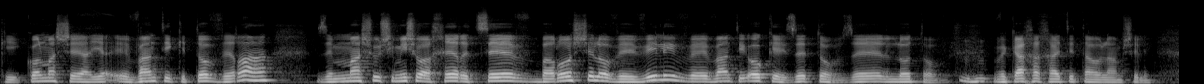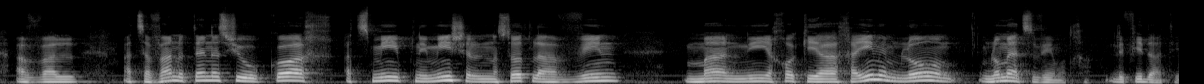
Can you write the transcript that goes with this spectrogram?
כי כל מה שהבנתי כטוב ורע, זה משהו שמישהו אחר הצב בראש שלו והביא לי, והבנתי, אוקיי, זה טוב, זה לא טוב. Mm-hmm. וככה חייתי את העולם שלי. אבל הצבא נותן איזשהו כוח עצמי פנימי של לנסות להבין מה אני יכול, כי החיים הם לא, הם לא מעצבים אותך, לפי דעתי.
